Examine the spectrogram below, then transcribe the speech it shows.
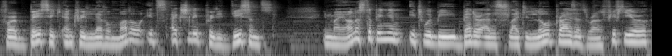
For a basic entry level model, it's actually pretty decent. In my honest opinion, it would be better at a slightly lower price at around 50 euro,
